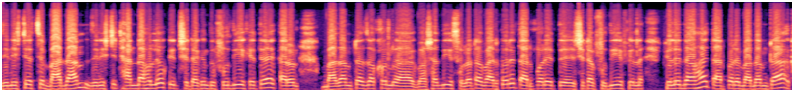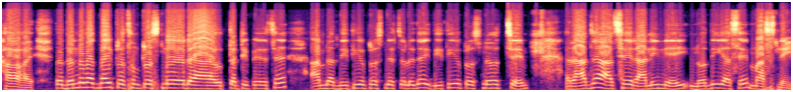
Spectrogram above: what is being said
জিনিসটি হচ্ছে বাদাম। জিনিসটি ঠান্ডা হলেও সেটা কিন্তু ফু দিয়ে খেতে হয়, কারণ বাদামটা যখন ঘষা দিয়ে ছোলাটা বার করে তারপরে সেটা ফু দিয়ে ফেলে ফেলে দেওয়া হয়, তারপরে বাদামটা খাওয়া হয়। তো ধন্যবাদ ভাই, প্রথম প্রশ্নের উত্তরটি পেয়েছে। আমরা দ্বিতীয় প্রশ্নে চলে যাই। দ্বিতীয় প্রশ্ন হচ্ছে, রাজা আছে, রানী নেই, নদী আছে, মাছ নেই।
